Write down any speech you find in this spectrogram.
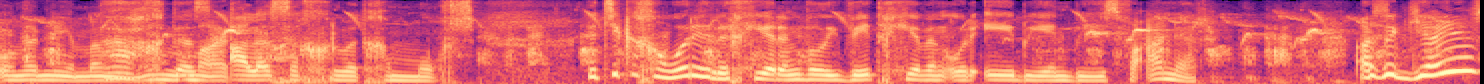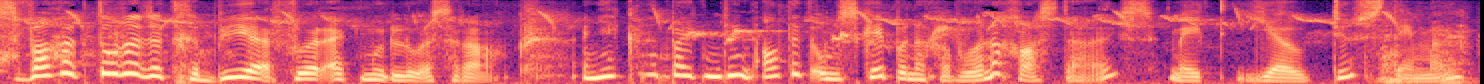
onderneming, Ag, dis maar alles 'n groot gemors. Jy het seker gehoor die regering wil die wetgewing oor Airbnbs verander. as ek jy is, wag ek totdat dit gebeur voor ek moedeloos raak. En jy kan dit buitendien altyd omskep in 'n gewone gastehuis. Met jou toestemming.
